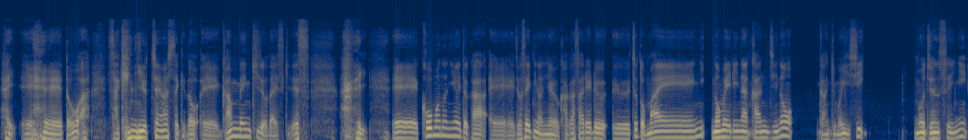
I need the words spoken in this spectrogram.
はい。えー、とあ先に言っちゃいましたけど、え顔面騎乗大好きです。はい、えー肛門の匂いとか、え女性器の匂いを嗅がされるちょっと前にのめりな感じの眼器もいいしもう純粋に、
